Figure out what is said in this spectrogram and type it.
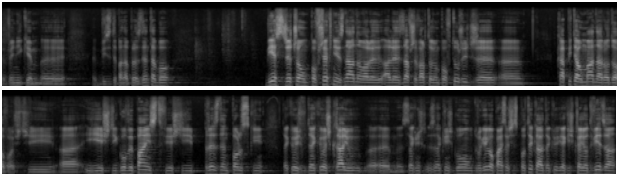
wynikiem wizyty pana prezydenta, bo jest rzeczą powszechnie znaną, ale, ale zawsze warto ją powtórzyć, że e, kapitał ma narodowość i, e, i jeśli głowy państw, jeśli prezydent Polski do jakiegoś, do jakiegoś kraju, e, z jakimś, z jakimś głową drugiego państwa się spotyka, jakiś kraj odwiedza,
